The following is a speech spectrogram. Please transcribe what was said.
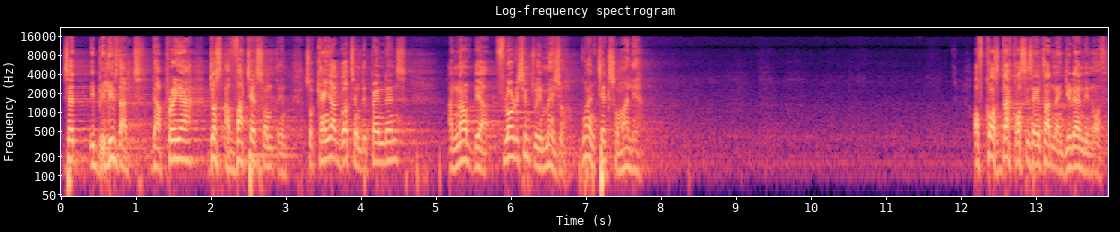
He said he believes that their prayer just averted something. So Kenya got independence, and now they are flourishing to a measure. Go and check Somalia. Of course, dark horses entered Nigeria in the north,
